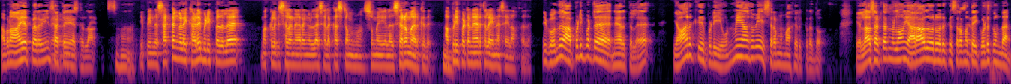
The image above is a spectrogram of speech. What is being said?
அப்புறம் ஆயர் பேரவையும் சட்டம் ஏற்றலாம். இப்ப இந்த சட்டங்களை கடைபிடிப்பதுல மக்களுக்கு சில நேரங்கள்ல சில கஷ்டம் சுமை அல்லது சிரமம் இருக்குது. அப்படிப்பட்ட நேரத்துல என்ன செய்யலாம் ஃபாதர்? இப்போ வந்து அப்படிப்பட்ட நேரத்தில் யாருக்கு இப்படி உண்மையாகவே சிரமமாக இருக்கிறதோ? எல்லா சட்டங்களும் யாராவது ஒருவருக்கு சிரமத்தை கொடுக்கும் தான்?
